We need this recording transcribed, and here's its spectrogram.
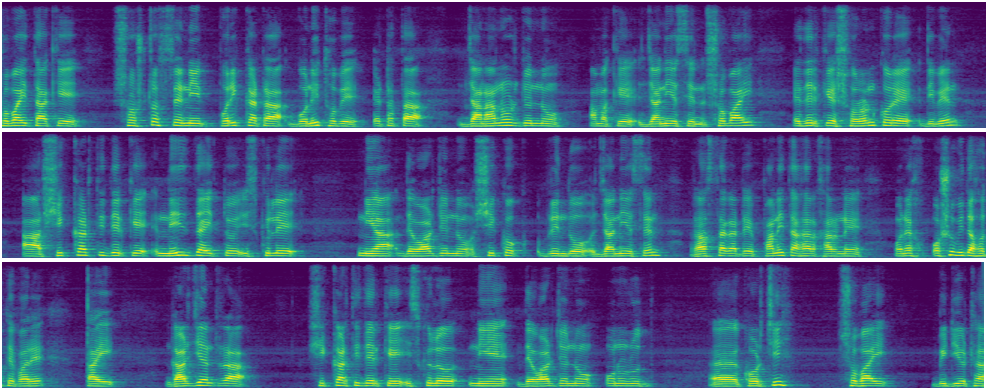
সবাই তাকে ষষ্ঠ শ্রেণির পরীক্ষাটা গণিত হবে, এটা তা জানানোর জন্য আমাকে জানিয়েছেন। সবাই এদেরকে স্মরণ করে দিবেন আর শিক্ষার্থীদেরকে নিজ দায়িত্ব স্কুলে নিয়ে দেওয়ার জন্য শিক্ষকবৃন্দ জানিয়েছেন। রাস্তাঘাটে পানি থাকার কারণে অনেক অসুবিধা হতে পারে, তাই গার্জিয়ানরা শিক্ষার্থীদেরকে স্কুলে নিয়ে দেওয়ার জন্য অনুরোধ করছি। সবাই ভিডিওটা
